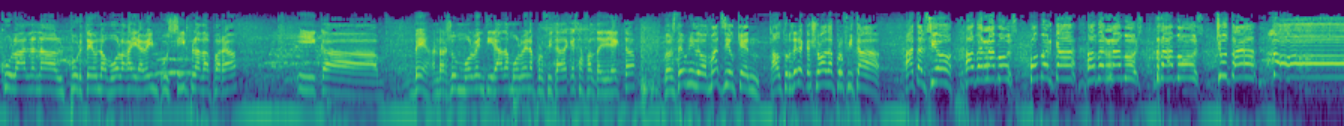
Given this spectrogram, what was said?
colant en el porter una bola gairebé impossible de parar i que bé, en resum, molt ben tirada, molt ben aprofitada aquesta falta directa. Doncs déu nhi Mats Ilken, el Tordera que això ha d'aprofitar. Atenció, Albert Ramos, pot marcar, Albert Ramos, Ramos, xuta, gol!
